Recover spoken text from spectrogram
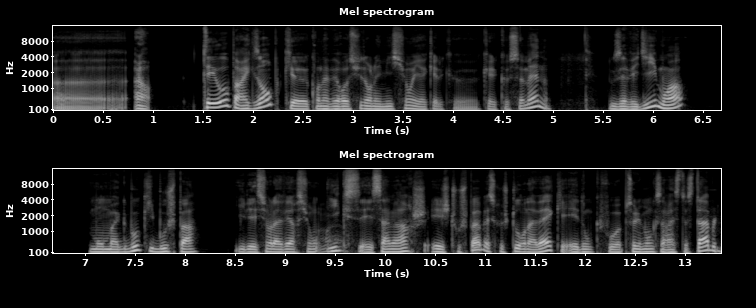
Alors Théo par exemple qu'on avait reçu dans l'émission il y a quelques, quelques semaines nous avait dit, moi, mon MacBook, il bouge pas. Il est sur la version X et ça marche et je touche pas parce que je tourne avec et donc il faut absolument que ça reste stable.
